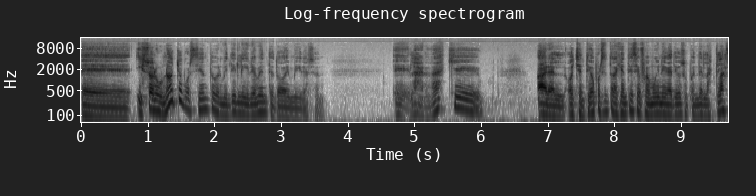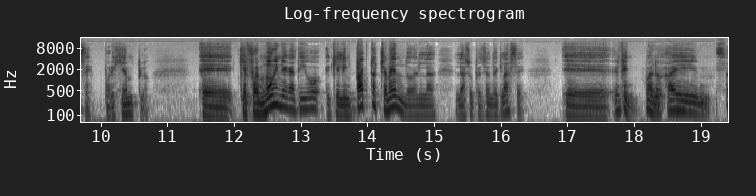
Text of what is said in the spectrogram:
Eh, y solo un 8% permitir libremente toda inmigración. Eh, la verdad es que. Ahora, el 82% de la gente dice fue muy negativo suspender las clases, por ejemplo. Eh, que fue muy negativo, que el impacto es tremendo en la, la suspensión de clases. Eh, en fin, bueno, hay. Sí.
